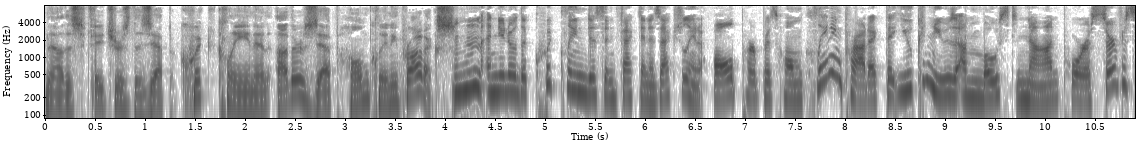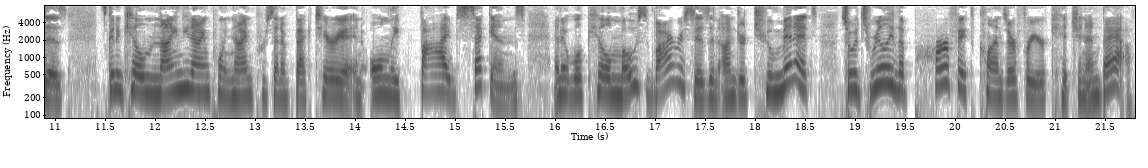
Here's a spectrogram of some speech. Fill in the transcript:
Now, this features the Zep Quick Clean and other Zep home cleaning products. Mhm, And you know, the Quick Clean Disinfectant is actually an all purpose home cleaning product that you can use on most non porous surfaces. It's going to kill 99.9% of bacteria in only five seconds, and it will kill most viruses in under two minutes. So it's really the perfect cleanser for your kitchen and bath.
